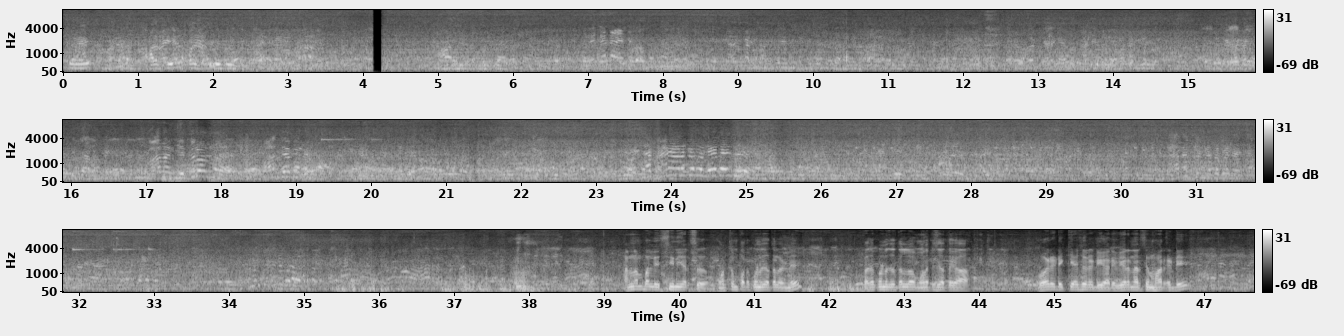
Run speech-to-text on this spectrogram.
చెప్తుంది అది అన్నంపల్లి సీనియర్స్ మొత్తం పదకొండు జతలు అండి పదకొండు జతల్లో మొదటి జతగా ఓరెడ్డి కేశవరెడ్డి గారు వీర నరసింహారెడ్డి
